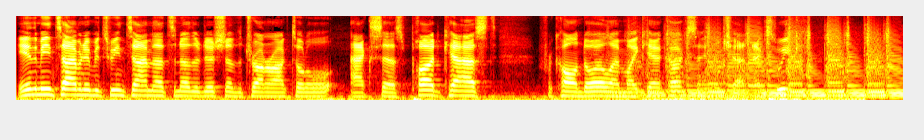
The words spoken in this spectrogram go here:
in the meantime and in between time, that's another edition of the Toronto Rock Total Access podcast. For Colin Doyle, I'm Mike Hancock, saying we'll chat next week.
